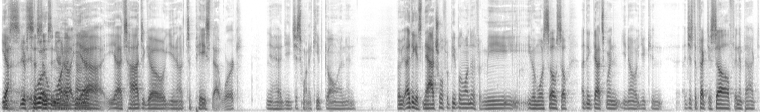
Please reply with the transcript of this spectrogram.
yeah, have- you have uh, systems in your head, kinda. Yeah, yeah. It's hard to go, you know, to pace that work in your head. You just want to keep going, and I think it's natural for people to want to. For me, even more so. So I think that's when you know you can just affect yourself and impact,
